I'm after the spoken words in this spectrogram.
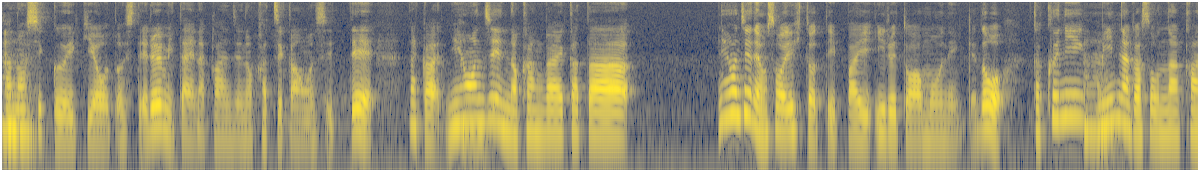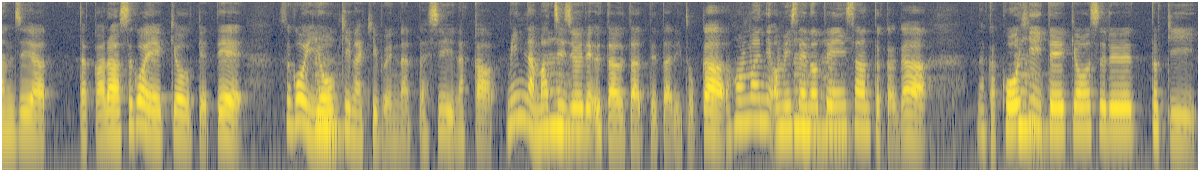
楽しく生きようとしてるみたいな感じの価値観を知ってなんか日本人の考え方、日本人でもそういう人っていっぱいいるとは思うねんけど国、うん。みんながそんな感じやったからすごい影響を受けてすごい陽気な気分になったし、なんかみんな街中で歌歌ってたりとか、ほんまにお店の店員さんとかが、なんかコーヒー提供する時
